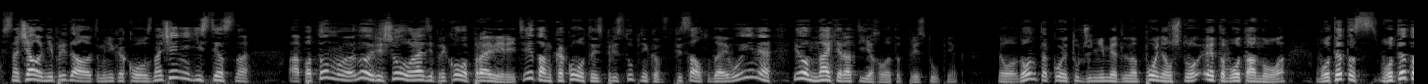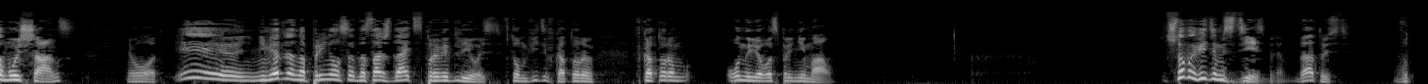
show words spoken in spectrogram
Сначала не придал этому никакого значения, естественно, а потом, ну, решил ради прикола проверить. И там какого-то из преступников вписал туда его имя, и он нахер отъехал, этот преступник. Вот. Он такой тут же немедленно понял, что это вот оно, вот это, вот это мой шанс. Вот. И немедленно принялся насаждать справедливость в том виде, в котором, в котором он ее воспринимал. Что мы видим здесь, блин, да, то есть вот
